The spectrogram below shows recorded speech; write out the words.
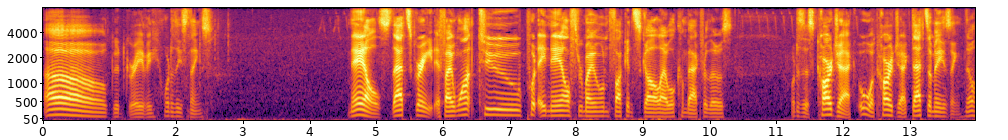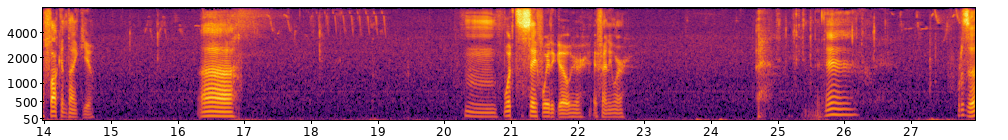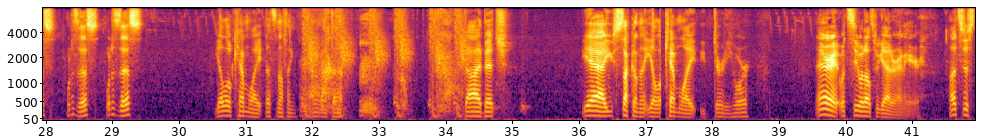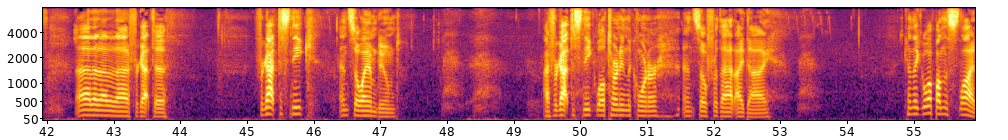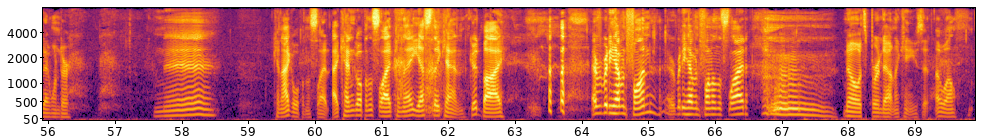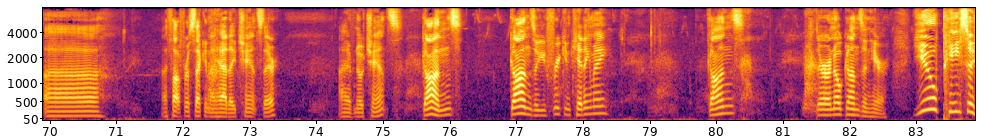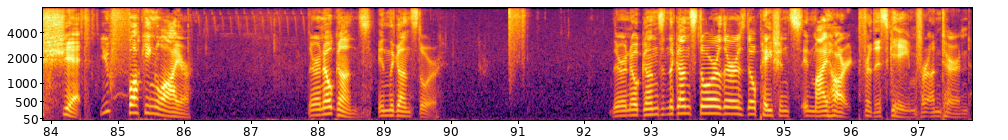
Oh, good gravy. What are these things? Nails. That's great. If I want to put a nail through my own fucking skull, I will come back for those. What is this? Carjack. Ooh, a carjack. That's amazing. No fucking thank you. Uh... Hmm, what's the safe way to go here, if anywhere? What is this? What is this? What is this? Yellow chem light. That's nothing. I don't want that. Die, bitch. Yeah, you suck on that yellow chem light, you dirty whore. Alright, let's see what else we got around here. Let's just... Uh, da, da, da, da, forgot to... Forgot to sneak, and so I am doomed. I forgot to sneak while turning the corner, and so for that I die. Can they go up on the slide, I wonder? Nah. Can I go up on the slide? I can go up on the slide, can they? Yes, they can. Goodbye. Everybody having fun? Everybody having fun on the slide? no, it's burned out and I can't use it. Oh well. Uh, I thought for a second I had a chance there. I have no chance. Guns? Guns, are you freaking kidding me? Guns? There are no guns in here. You piece of shit! You fucking liar! There are no guns in the gun store. There are no guns in the gun store. There is no patience in my heart for this game for Unturned.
